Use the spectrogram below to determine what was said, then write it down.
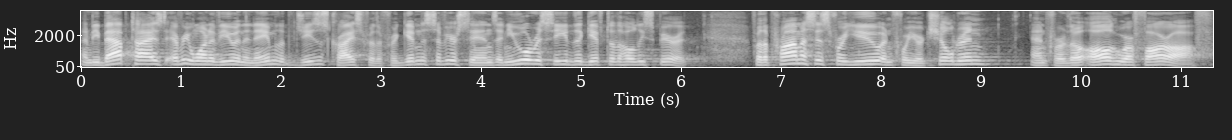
and be baptized, every one of you, in the name of Jesus Christ for the forgiveness of your sins, and you will receive the gift of the Holy Spirit. For the promise is for you and for your children and for the, all who are far off,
